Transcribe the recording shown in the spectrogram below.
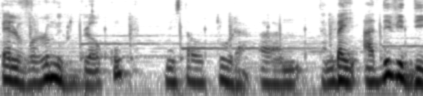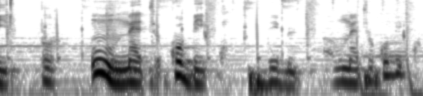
pelo volume do bloco, nesta altura, um, ah, também a dividir por 1 metro cúbico de 1 metro cúbico,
